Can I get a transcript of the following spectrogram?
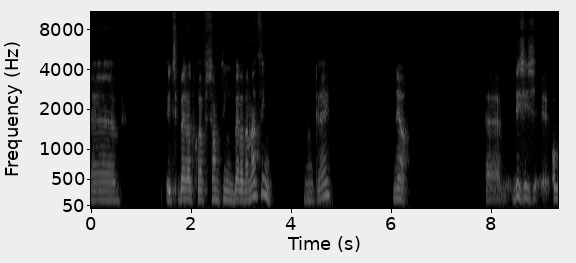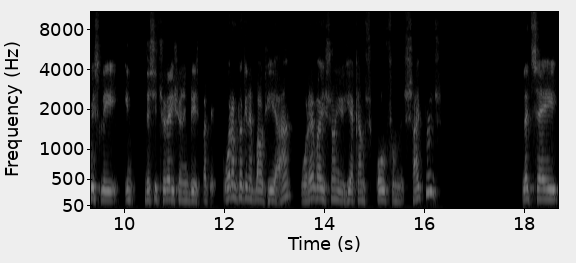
uh, it's better to have something better than nothing. Okay. Now, um, this is uh, obviously in the situation in Greece, but what I'm talking about here, whatever I show you here comes all from Cyprus. Let's say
